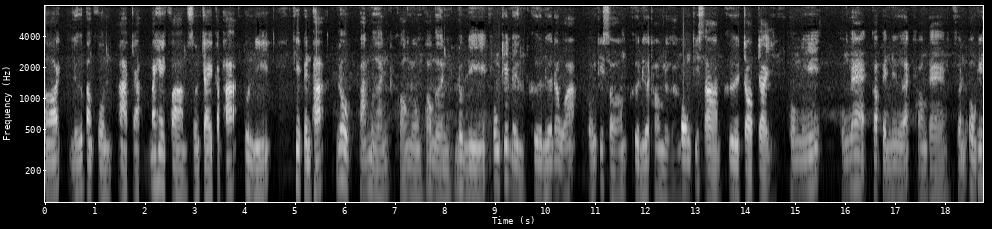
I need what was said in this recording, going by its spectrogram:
น้อย หรือบางคนอาจจะไม่ให้ความสนใจกับพระรุ่นนี้ ที่เป็นพระรูปปางเหมือนของหลวงพ่อเงินรุ่นนี้องค์ที่หนึ่งคือเนื้อนวะ องค์ที่สองคือเนื้อทองเหลือง องค์ที่สามคือจอบใจ องค์นี้องค์แรกก็เป็นเนื้อทองแดง ส่วนองค์ที่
